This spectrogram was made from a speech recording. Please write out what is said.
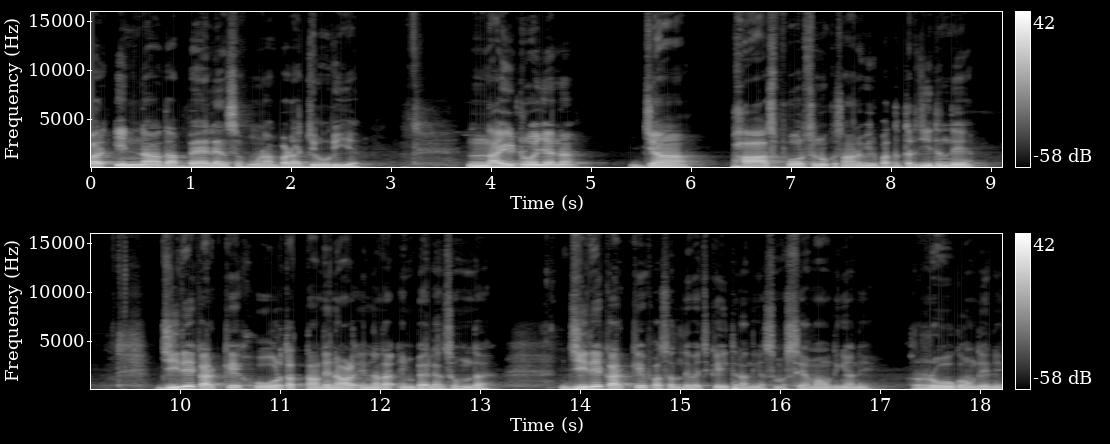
ਪਰ ਇਹਨਾਂ ਦਾ ਬੈਲੈਂਸ ਹੋਣਾ ਬੜਾ ਜ਼ਰੂਰੀ ਹੈ। ਨਾਈਟ੍ਰੋਜਨ ਜਾਂ ਫਾਸਫੋਰਸ ਨੂੰ ਕਿਸਾਨ ਵੀਰ ਵੱਧ ਤਰਜੀਹ ਦਿੰਦੇ ਆ। ਜਿਹਦੇ ਕਰਕੇ ਹੋਰ ਤੱਤਾਂ ਦੇ ਨਾਲ ਇਹਨਾਂ ਦਾ ਇੰਬੈਲੈਂਸ ਹੁੰਦਾ ਜਿਹਦੇ ਕਰਕੇ ਫਸਲ ਦੇ ਵਿੱਚ ਕਈ ਤਰ੍ਹਾਂ ਦੀਆਂ ਸਮੱਸਿਆਵਾਂ ਆਉਂਦੀਆਂ ਨੇ, ਰੋਗ ਆਉਂਦੇ ਨੇ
